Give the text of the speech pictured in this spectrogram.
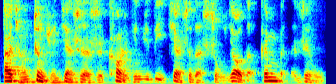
加强政权建设是抗日根据地建设的首要的根本的任务。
